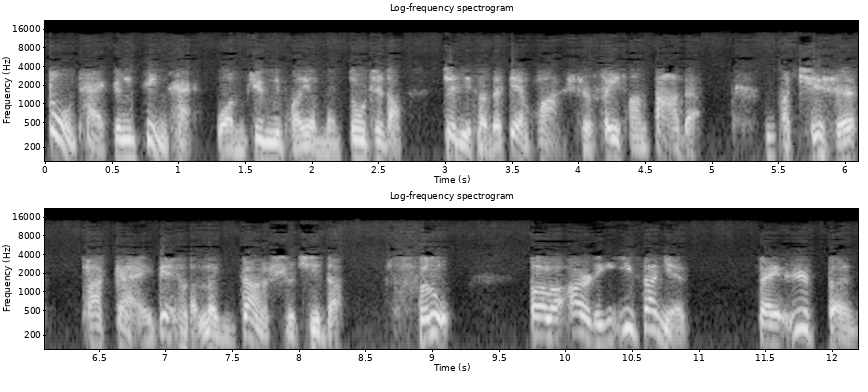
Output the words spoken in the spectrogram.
动态跟静态，我们居民朋友们都知道，这里头的变化是非常大的。那其实它改变了冷战时期的思路。到了二零一三年，在日本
